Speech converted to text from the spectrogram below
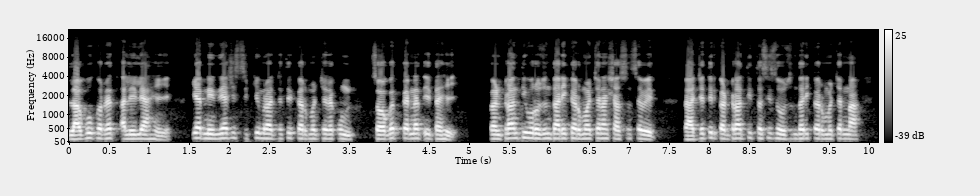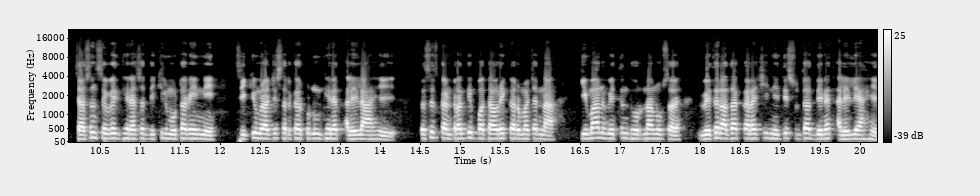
लागू करण्यात आलेले आहे. या निर्णयाचे सिक्कीम राज्यातील कर्मचाऱ्यांकडून स्वागत करण्यात येत आहे. कंत्रांती व रोजंदारी कर्मचाऱ्यांना शासन सेवेत. राज्यातील कंत्रांती तसेच रोजंदारी कर्मचाऱ्यांना शासन सेवेत घेण्याचा देखील मोठा निर्णय सिक्कीम राज्य सरकारकडून घेण्यात आलेला आहे. तसेच कंत्रांती पदावरील कर्मचाऱ्यांना किमान वेतन धोरणानुसार वेतन अदा करण्याची निधी सुद्धा देण्यात आलेली आहे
